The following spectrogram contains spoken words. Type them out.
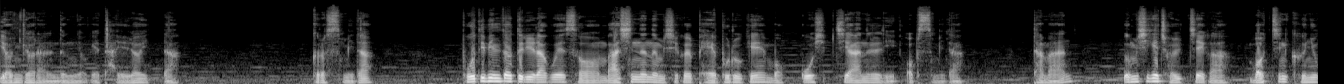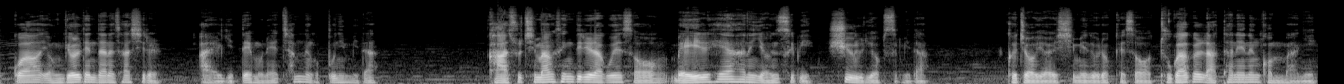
연결하는 능력에 달려 있다. 그렇습니다. 보디빌더들이라고 해서 맛있는 음식을 배부르게 먹고 싶지 않을 리 없습니다. 다만 음식의 절제가 멋진 근육과 연결된다는 사실을 알기 때문에 참는 것 뿐입니다. 가수 지망생들이라고 해서 매일 해야 하는 연습이 쉬울 리 없습니다. 그저 열심히 노력해서 두각을 나타내는 것만이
